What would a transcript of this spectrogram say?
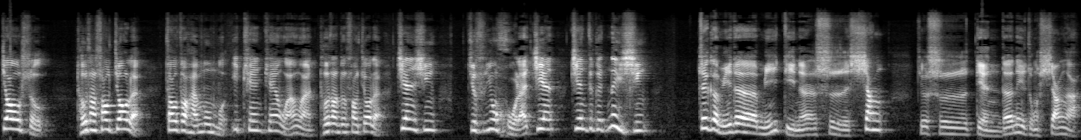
焦手头上烧焦了，朝朝还暮暮，一天天晚晚头上都烧焦了。煎心就是用火来煎煎这个内心。这个谜的谜底呢是香，就是点的那种香啊，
